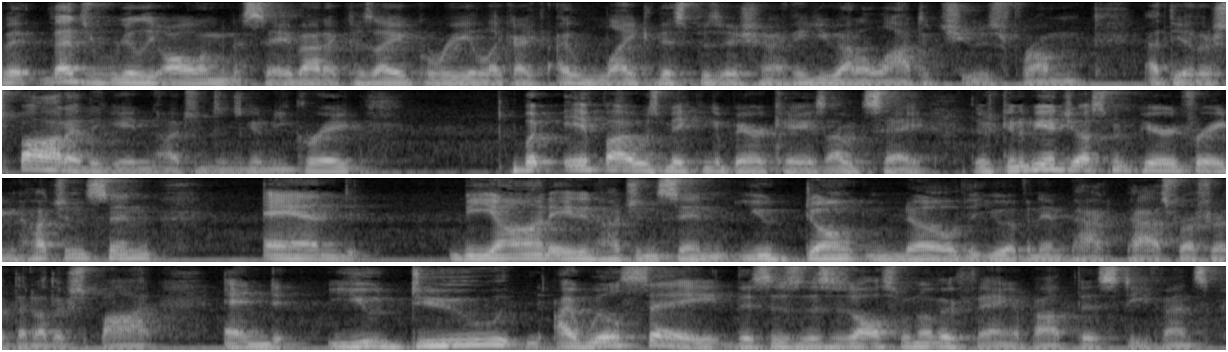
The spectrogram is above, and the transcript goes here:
th- that's really all I'm going to say about it because I agree. Like, I, I like this position. I think you got a lot to choose from at the other spot. I think Aidan Hutchinson's going to be great. But if I was making a bear case, I would say there's going to be adjustment period for Aidan Hutchinson, and beyond Aidan Hutchinson, you don't know that you have an impact pass rusher at that other spot. And you do I will say this is this is also another thing about this defense.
